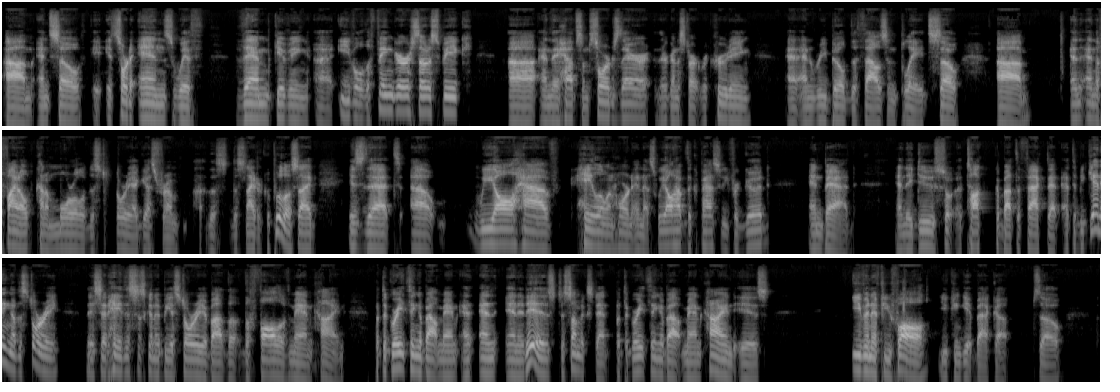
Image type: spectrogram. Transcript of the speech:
Um, and so it, it, sort of ends with them giving uh, evil the finger, so to speak, uh, and they have some swords there. They're going to start recruiting and, and, rebuild the thousand blades. So, um, and and the final kind of moral of the story, I guess, from uh, the the Snyder Capullo side, is that uh, we all have Halo and Horn in us. We all have the capacity for good and bad, and they do so, talk about the fact that at the beginning of the story, they said, "Hey, this is going to be a story about the the fall of mankind." But the great thing about man, and, and, and it is to some extent, but the great thing about mankind is even if you fall, you can get back up. So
